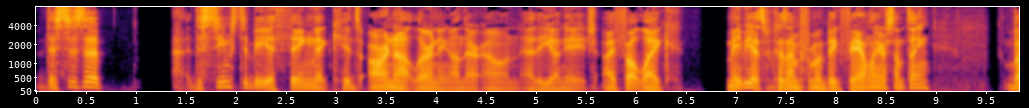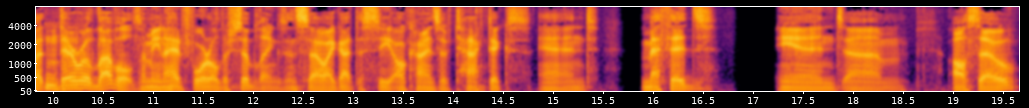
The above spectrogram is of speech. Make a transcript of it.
this is a this seems to be a thing that kids are not learning on their own at a young age. I felt like maybe it's because I'm from a big family or something, but Mhm. there were levels. I mean, I had four older siblings, and so I got to see all kinds of tactics and methods, and um, also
